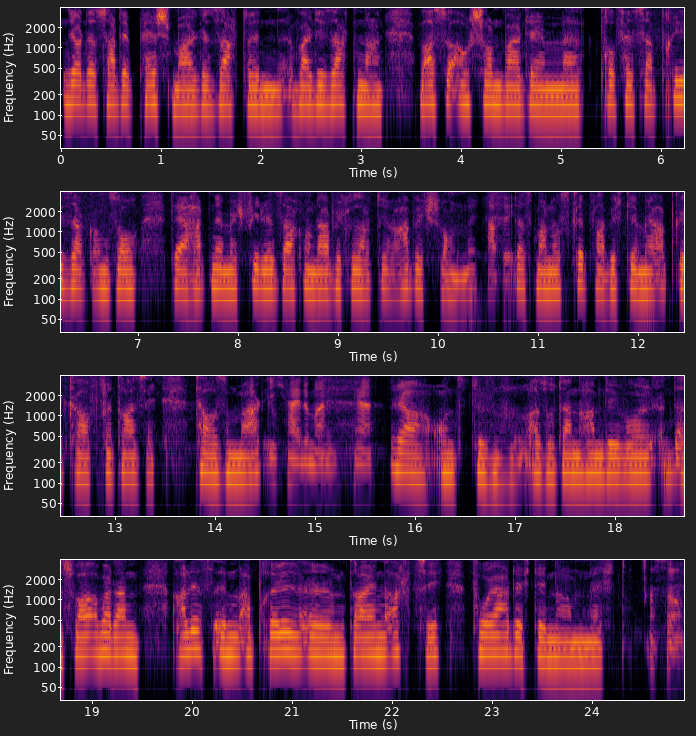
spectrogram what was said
Ja, das hatte Pesch mal gesagt, wenn, weil die sagten, dann warst du auch schon bei dem äh, Professor Prisak und so, der hat nämlich viele Sachen und da habe ich gesagt, ja, habe ich schon. Ne? Hab ich. Das Manuskript habe ich dir mir abgekauft für 30.000 Mark. Hab ich Heidemann, ja. Ja, und äh, also dann haben die wohl, das war aber dann alles im April äh, 83, vorher hatte ich den Namen nicht. Ach so.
